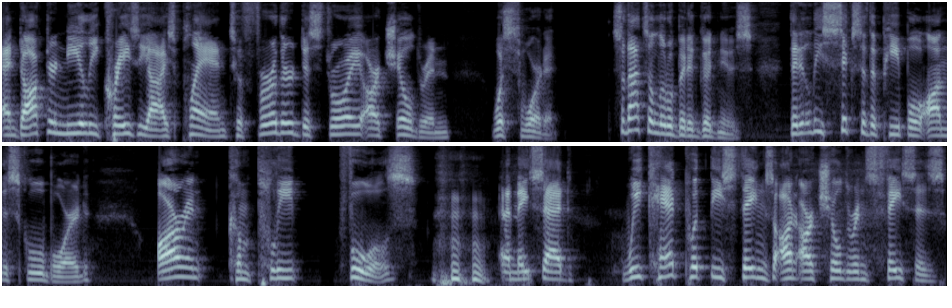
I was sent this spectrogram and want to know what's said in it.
And Dr. Nili Crazy Eyes' plan to further destroy our children was thwarted. So that's a little bit of good news that at least six of the people on the school board aren't complete fools. and they said, we can't put these things on our children's faces.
